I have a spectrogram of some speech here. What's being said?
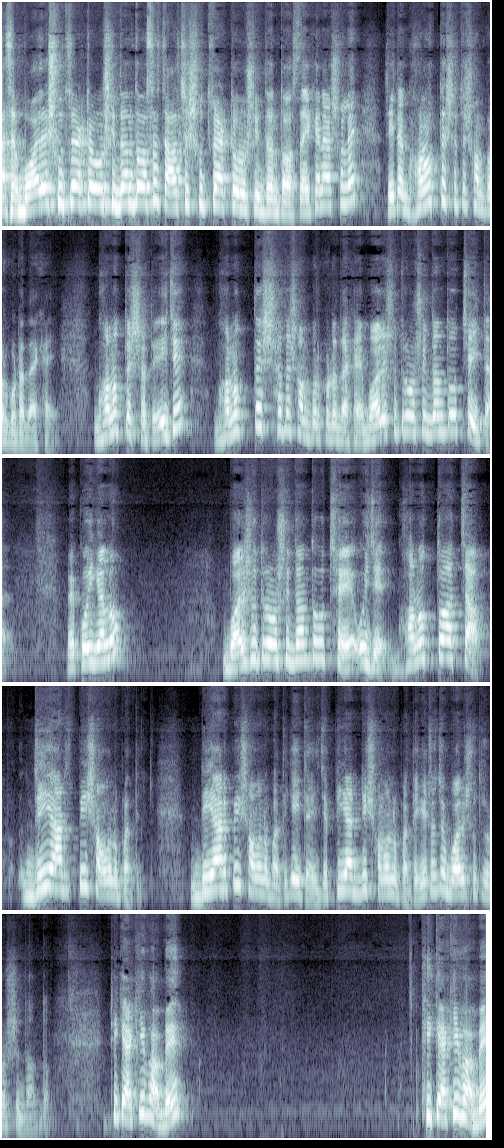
আচ্ছা বয়েলের সূত্রে একটা অনুসিদ্ধান্ত আছে চার্লসের সূত্রে একটা অনুসিদ্ধান্ত আছে। এখানে আসলে যেটা ঘনত্বের সাথে সম্পর্কটা দেখায়, ঘনত্বের সাথে, এই যে ঘনত্বের সাথে সম্পর্কটা দেখায় বয়েলের সূত্রের অনুসিদ্ধান্ত হচ্ছে এইটা। কই গেল? বয়েলের সূত্রের অনুসিদ্ধান্ত হচ্ছে ওই যে ঘনত্ব আর চাপ ডিআরপি সমানুপাতিক। ডিআরপি সমানুপাতিক এইটাই, যে পিআরডি সমানুপাতিক, এটা হচ্ছে বয়েলের সূত্রের অনুসিদ্ধান্ত ঠিক একইভাবে ঠিক একইভাবে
